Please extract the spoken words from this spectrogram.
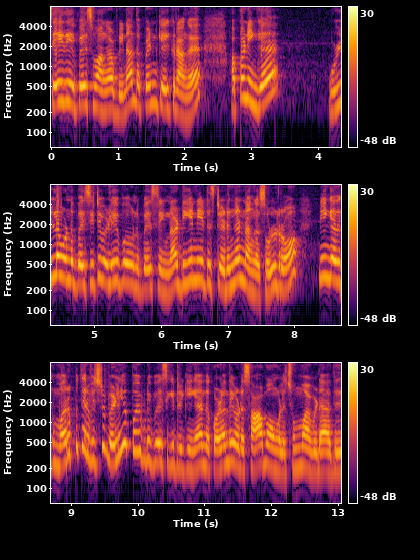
செய்தியை பேசுவாங்க அப்படின்னா அந்த பெண் கேட்குறாங்க அப்போ நீங்கள் உள்ளே ஒன்று பேசிட்டு வெளியே போய் ஒன்று பேசுகிறீங்கன்னா டிஎன்ஏ டெஸ்ட் எடுங்கன்னு நாங்கள் சொல்கிறோம் நீங்கள் அதுக்கு மறுப்பு தெரிவிச்சுட்டு வெளியே போய் இப்படி பேசிக்கிட்டு இருக்கீங்க. அந்த குழந்தையோட சாபம் உங்களை சும்மா விடாது.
